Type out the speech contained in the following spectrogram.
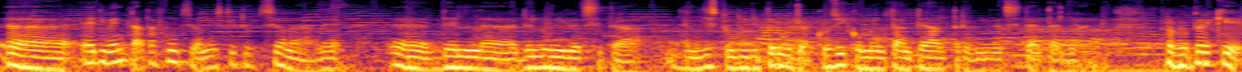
eh, è diventata funzione istituzionale eh, del, dell'Università degli Studi di Perugia, così come in tante altre università italiane, proprio perché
